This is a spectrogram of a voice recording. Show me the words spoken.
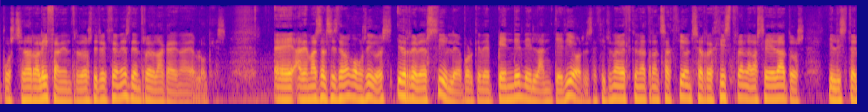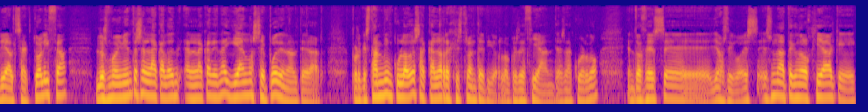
pues, se realizan entre dos direcciones dentro de la cadena de bloques. Eh, además el sistema, como os digo, es irreversible porque depende del anterior. Es decir, una vez que una transacción se registra en la base de datos y el historial se actualiza, los movimientos en la, cadena ya no se pueden alterar, porque están vinculados a cada registro anterior, lo que os decía antes, ¿de acuerdo? Entonces, eh, ya os digo, es, una tecnología que,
